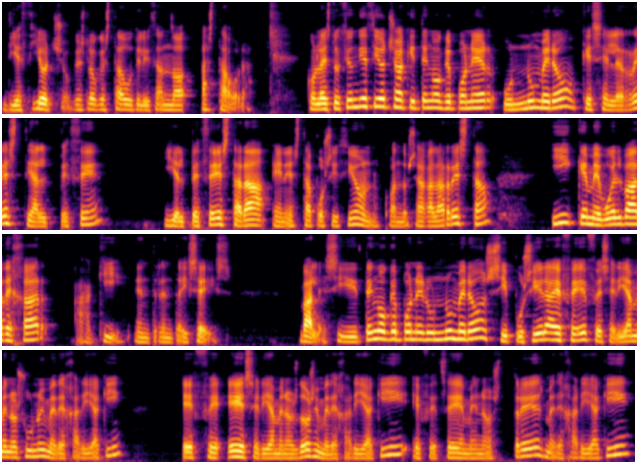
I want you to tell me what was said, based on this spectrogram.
18, que es lo que he estado utilizando hasta ahora. Con la instrucción 18 aquí tengo que poner un número que se le reste al PC, y el PC estará en esta posición cuando se haga la resta, y que me vuelva a dejar aquí, en 36. Vale, si tengo que poner un número, si pusiera FF sería menos 1 y me dejaría aquí. FE sería menos 2 y me dejaría aquí. FC menos 3 me dejaría aquí.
